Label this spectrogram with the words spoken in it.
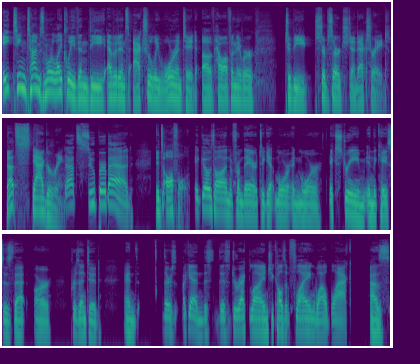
18 times more likely than the evidence actually warranted of how often they were to be strip searched and x rayed. That's staggering. That's super bad. It's awful. It goes on from there to get more and more extreme in the cases that are presented. And there's again this this direct line. She calls it "flying while black" as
